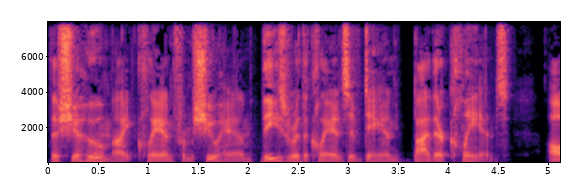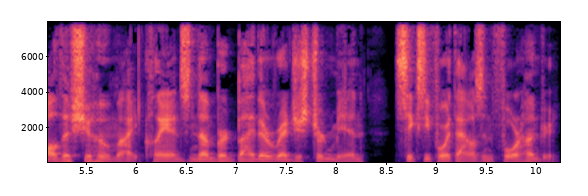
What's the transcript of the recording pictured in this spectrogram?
The Shuhamite clan from Shuham. These were the clans of Dan by their clans. All the Shuhamite clans numbered by their registered men, 64,400.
